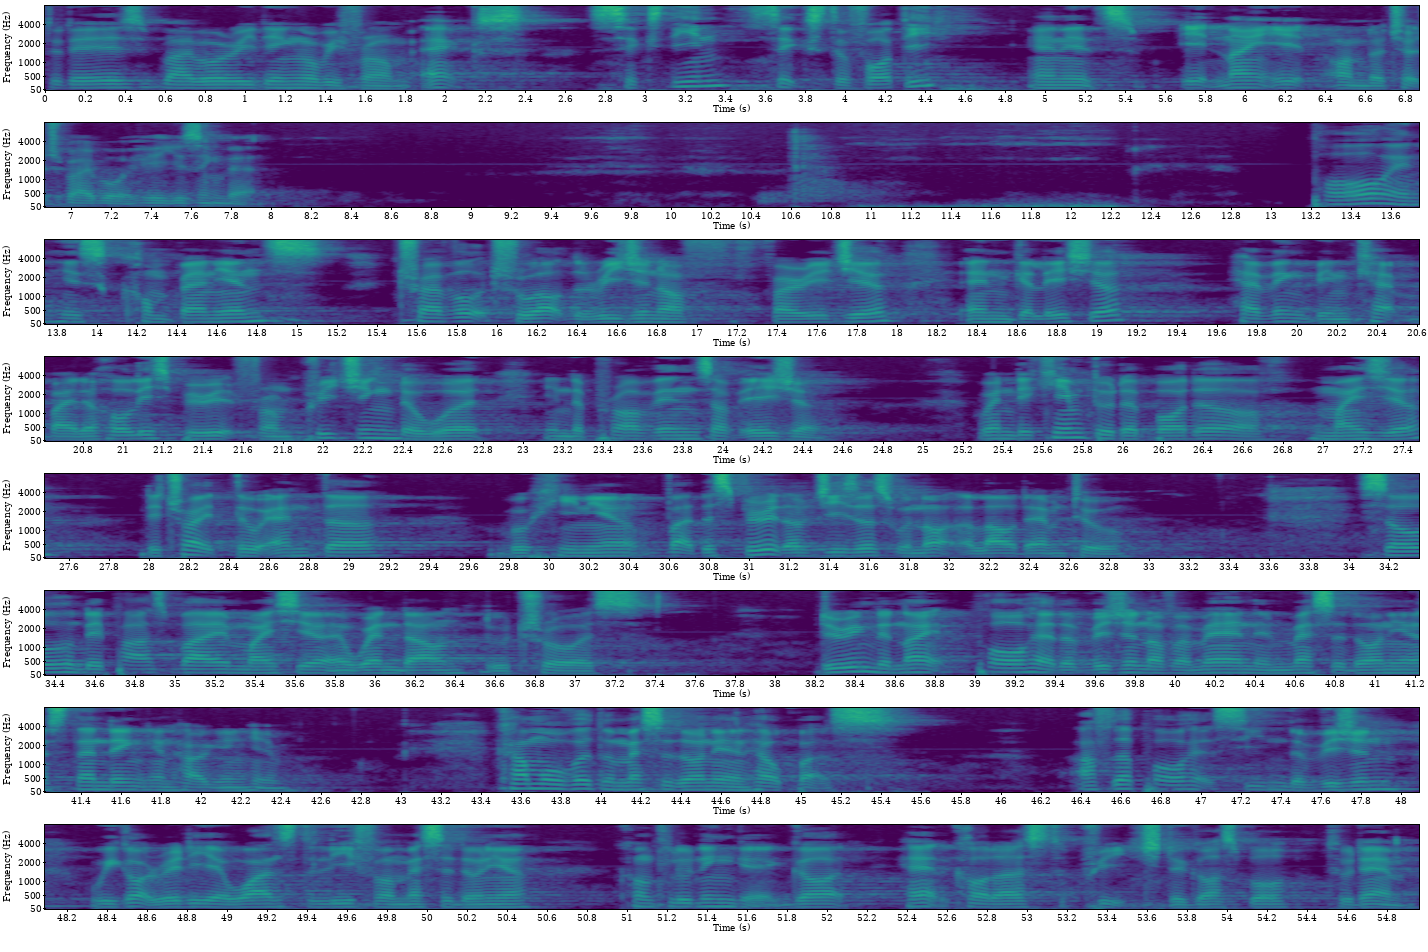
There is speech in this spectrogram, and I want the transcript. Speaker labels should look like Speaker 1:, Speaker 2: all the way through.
Speaker 1: Today's Bible reading will be from Acts 16, 6 to 40, and it's 898 on the Church Bible if you're using that. Paul and his companions traveled throughout the region of Phrygia and Galatia, having been kept by the Holy Spirit from preaching the word in the province of Asia. When they came to the border of Mysia, they tried to enter Bithynia, but the Spirit of Jesus would not allow them to. So they passed by Mysia and went down to Troas. During the night, Paul had a vision of a man in Macedonia standing and hugging him. Come over to Macedonia and help us. After Paul had seen the vision, we got ready at once to leave for Macedonia, concluding that God had called us to preach the gospel to them.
